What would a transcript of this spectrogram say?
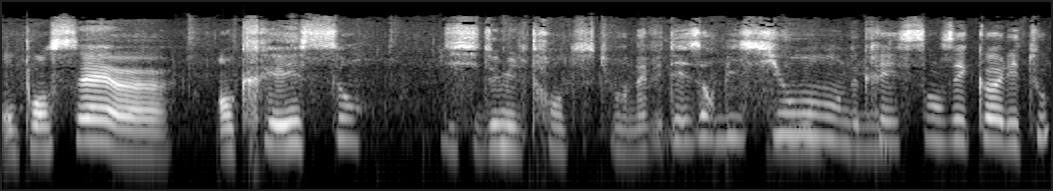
on pensait euh, en créer 100 d'ici 2030. Tu vois, on avait des ambitions de créer 100 écoles et tout.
